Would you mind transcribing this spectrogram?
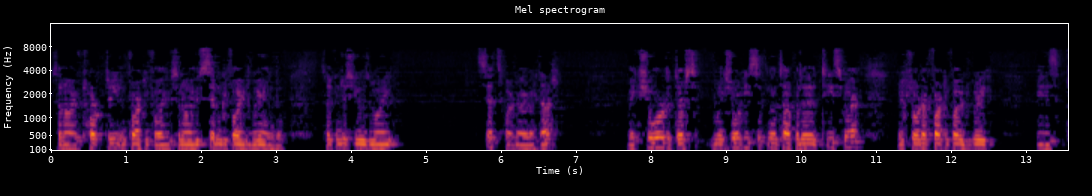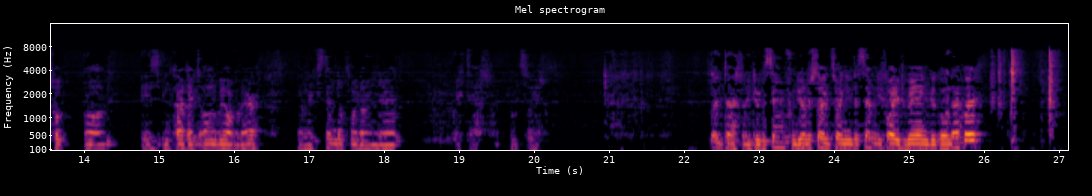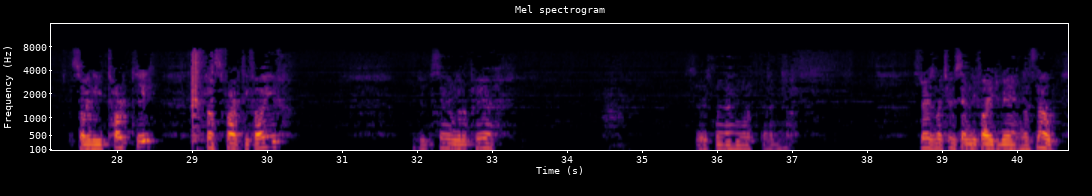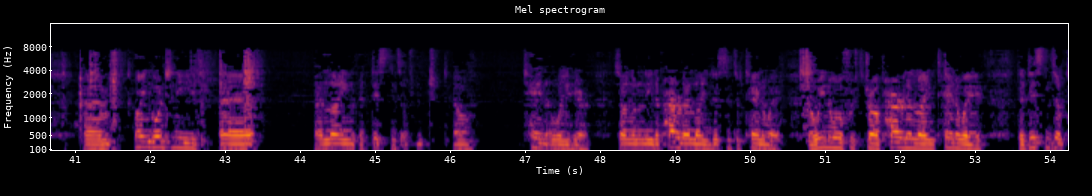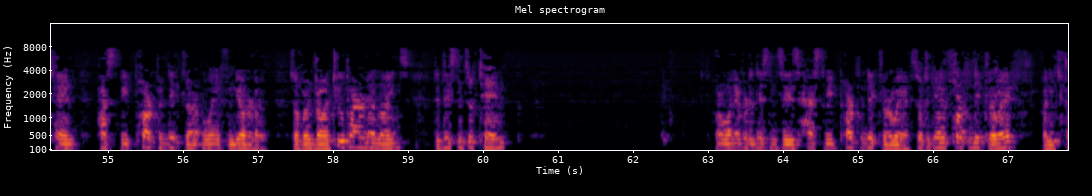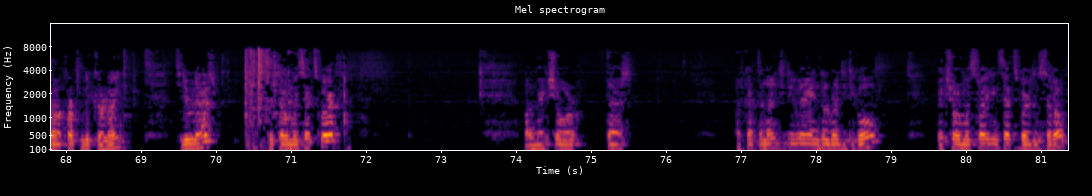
So now I have 30 and 45, so now I have 75 degree angle. So I can just use my set square there like that. Make sure that there's, make sure he's sitting on top of the T-square. Make sure that 45 degree is took uh, is in contact all the way over there and extend up my line there like that outside like that I do the same from the other side so I need a 75 degree angle going that way so I need 30 plus 45 do the same going up here so there's my angle up that angle so there's my two 75 degree angles now um, I'm going to need uh, a line at distance of, of 10 away here. So I'm going to need a parallel line distance of 10 away. Now we know if we draw a parallel line 10 away, the distance of 10 has to be perpendicular away from the other line. So if I'm drawing two parallel lines, the distance of 10, or whatever the distance is, has to be perpendicular away. So to get it perpendicular away, I need to draw a perpendicular line. To do that, sit down my set square. I'll make sure that I've got the 90 degree angle ready to go. Make sure my sliding set squares are set up.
